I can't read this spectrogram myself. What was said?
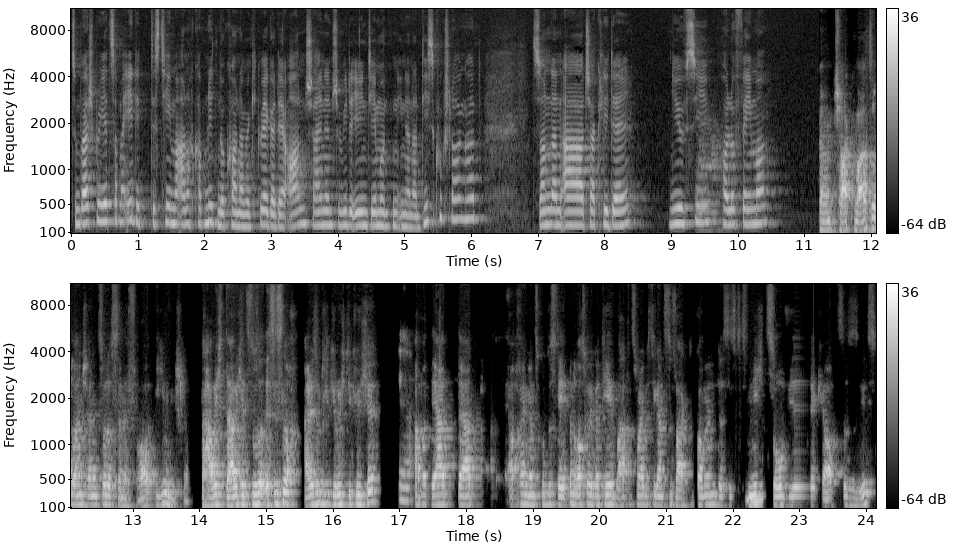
Zum Beispiel, jetzt hat man eh das Thema auch noch gehabt, nicht nur Conor McGregor, der anscheinend schon wieder irgendjemanden in einer Disco geschlagen hat, sondern auch Chuck Liddell, UFC Hall of Famer, beim Chuck war es aber anscheinend so, dass seine Frau ihn geschlagen hat. Da habe ich, da ich jetzt nur, es ist noch alles ein bisschen Gerüchteküche, ja. aber der hat, der hat auch ein ganz gutes Statement rausgegeben, hey, wartet mal, bis die ganzen Fakten kommen, das ist mhm. nicht so, wie ihr glaubt, dass es ist.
